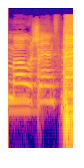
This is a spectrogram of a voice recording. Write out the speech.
emotions.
